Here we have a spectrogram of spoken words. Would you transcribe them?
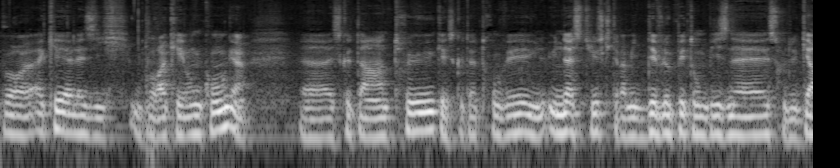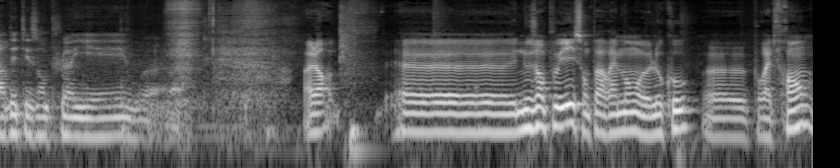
pour euh, hacker à l'Asie ou pour hacker Hong Kong? Euh, Est-ce que tu as un truc? Est-ce que tu as trouvé une, astuce qui t'a permis de développer ton business ou de garder tes employés. Alors, nos employés, ils sont pas vraiment locaux, pour être franc.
